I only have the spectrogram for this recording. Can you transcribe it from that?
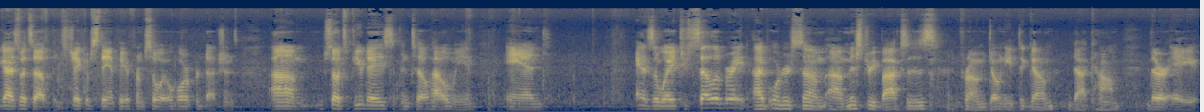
Hey guys, what's up? It's Jacob Stamp here from Soil Horror Productions. Um, so it's a few days until Halloween, and as a way to celebrate, I've ordered some uh, mystery boxes from Don'tEatTheGum.com. They're a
